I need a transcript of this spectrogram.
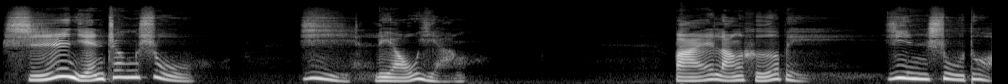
十年征戍忆辽阳。白狼河北音书断，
